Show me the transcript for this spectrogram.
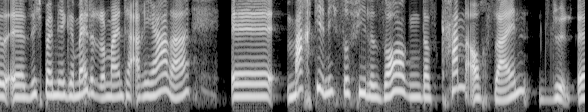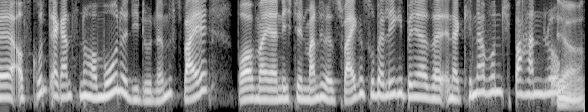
äh, sich bei mir gemeldet und meinte, Ariana, äh, mach dir nicht so viele Sorgen. Das kann auch sein, du, äh, aufgrund der ganzen Hormone, die du nimmst, weil, braucht man ja nicht den Mantel des Schweigens drüberlegen. Ich bin ja seit in der Kinderwunschbehandlung. Ja.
